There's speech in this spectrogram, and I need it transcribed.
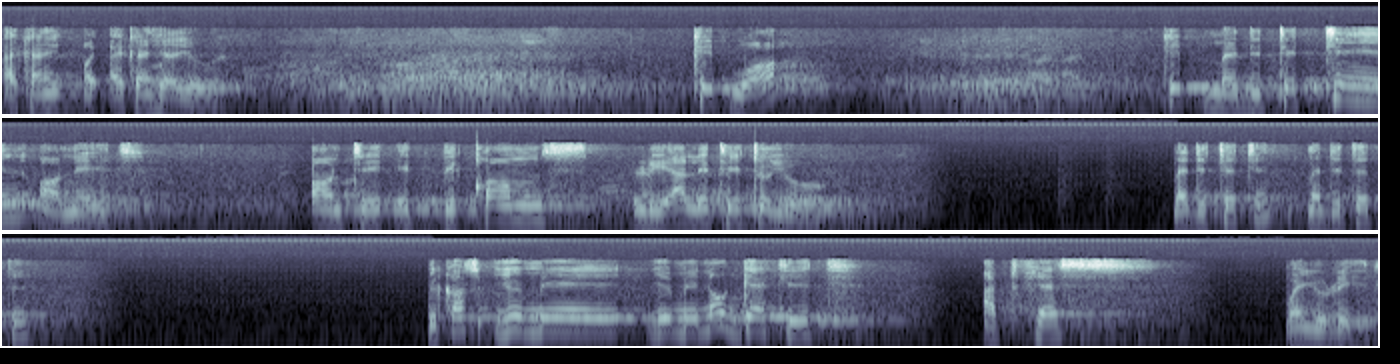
I can I can hear you. Keep what? Keep meditating on it until it becomes reality to you. Meditating, meditating. Because you may you may not get it at first when you read.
